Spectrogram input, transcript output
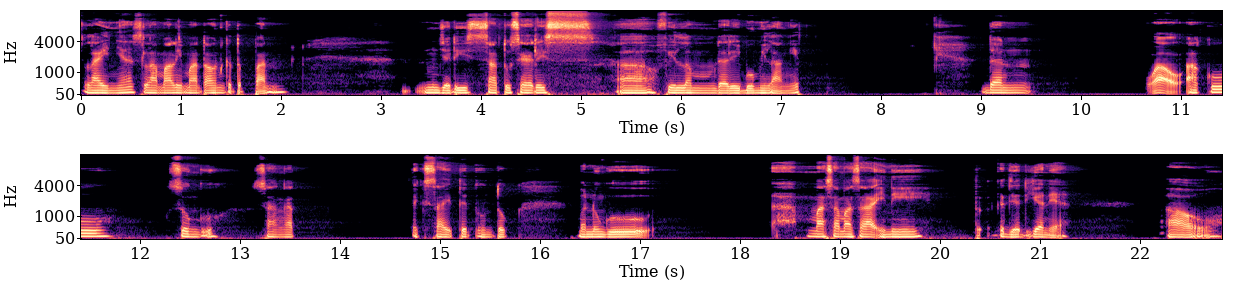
lainnya selama lima tahun ke depan. Menjadi satu series uh, film dari Bumi Langit. Dan wow aku sungguh sangat excited untuk menunggu uh, masa-masa ini kejadian ya. Oh,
